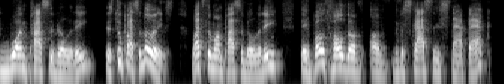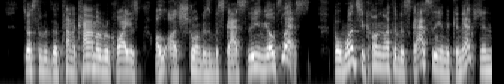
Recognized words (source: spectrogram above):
One possibility. There's two possibilities. What's the one possibility? They both hold of, of the viscosity snapback. Just the, the Tanakama requires a, a stronger viscosity, and the old's less. But once you're coming onto viscosity and the connection,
